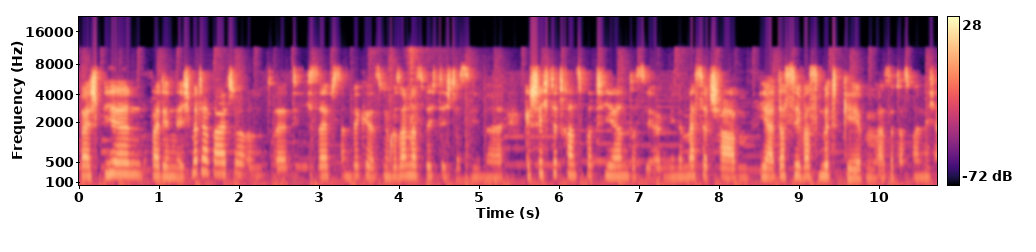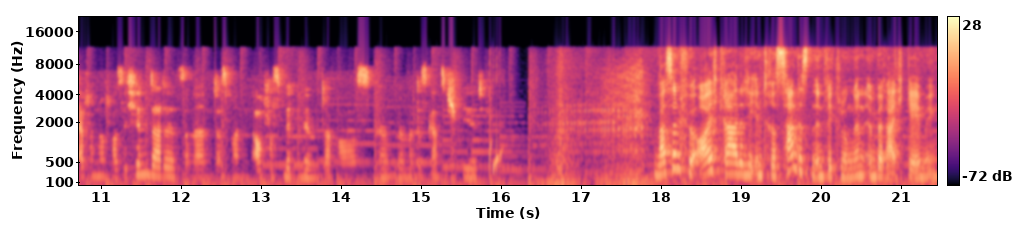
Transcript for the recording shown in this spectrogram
Bei Spielen, bei denen ich mitarbeite und äh, die ich selbst entwickle, ist mir besonders wichtig, dass sie eine Geschichte transportieren, dass sie irgendwie eine Message haben, ja, dass sie was mitgeben. Also, dass man nicht einfach nur vor sich hin daddelt, sondern dass man auch was mitnimmt daraus, äh, wenn man das Ganze spielt. Was sind für euch gerade die interessantesten Entwicklungen im Bereich Gaming?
